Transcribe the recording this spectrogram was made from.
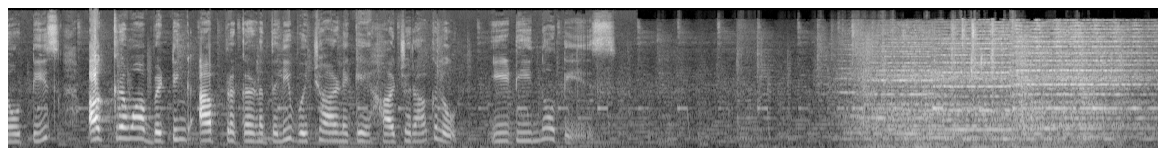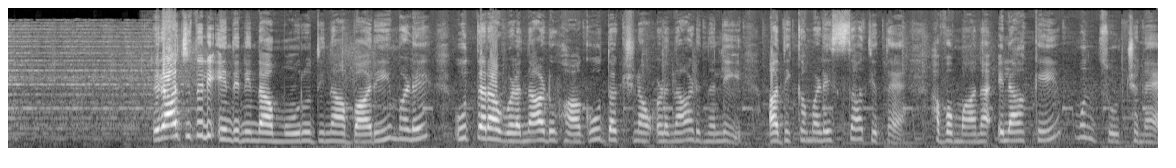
ನೋಟಿಸ್, ಅಕ್ರಮ ಬೆಟ್ಟಿಂಗ್ ಆಪ್ ಪ್ರಕರಣದಲ್ಲಿ ವಿಚಾರಣೆಗೆ ಹಾಜರಾಗಲು ಇಡಿ ನೋಟಿಸ್. ರಾಜ್ಯದಲ್ಲಿ ಇಂದಿನಿಂದ ಮೂರು ದಿನ ಭಾರೀ ಮಳೆ, ಉತ್ತರ ಒಳನಾಡು ಹಾಗೂ ದಕ್ಷಿಣ ಒಳನಾಡಿನಲ್ಲಿ ಅಧಿಕ ಮಳೆ ಸಾಧ್ಯತೆ. ಹವಾಮಾನ ಇಲಾಖೆ ಮುನ್ಸೂಚನೆ.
